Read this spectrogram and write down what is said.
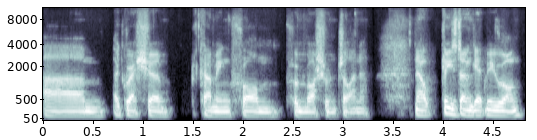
um, aggression coming from, from Russia and China. Now, please don't get me wrong.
